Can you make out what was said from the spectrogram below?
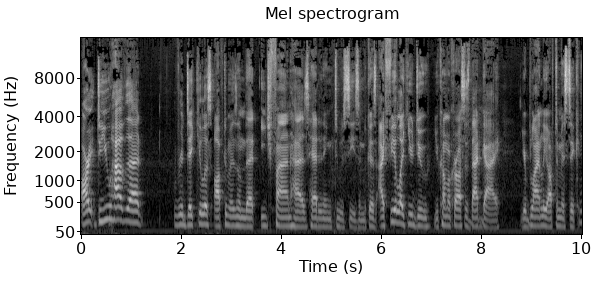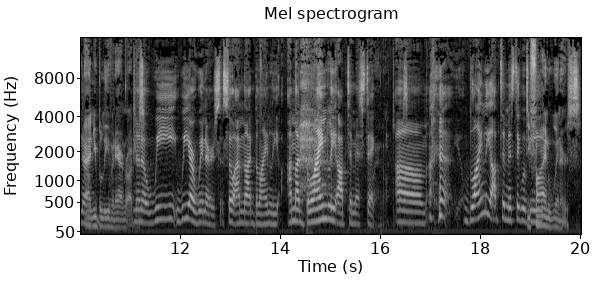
Are do you have that ridiculous optimism that each fan has heading into a season? Because I feel like you do. You come across as that guy. You're blindly optimistic No. and you believe in Aaron Rodgers. No, no, we we are winners, so I'm not blindly I'm not blindly optimistic. Um, blindly optimistic would be Define winners.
